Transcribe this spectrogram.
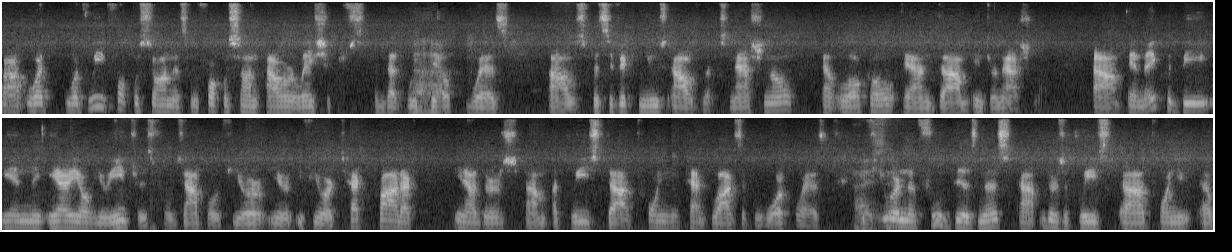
Uh, what what we focus on is we focus on our relationships that we Uh-huh. built with um, specific news outlets, national, and local, and um, international. Um, and they could be in the area of your interest. For example, if you're, you're if you're a tech product, you know there's um, at least uh, 20 tech blogs that we work with. I if see. you're in the food business, uh, there's at least uh, 20 uh,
